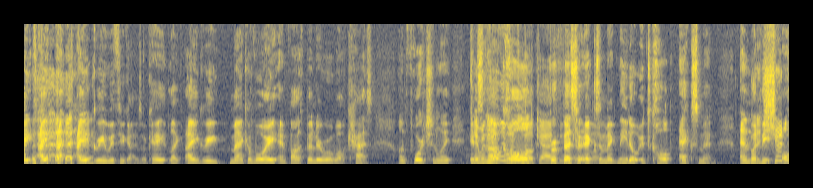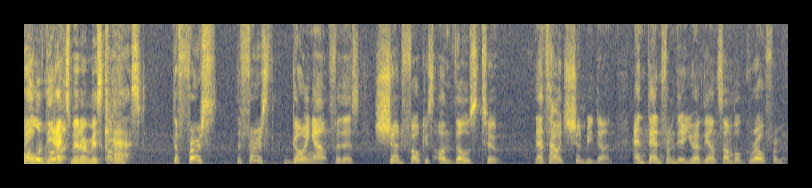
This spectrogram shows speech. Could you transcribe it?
I, I, I agree with you guys. Okay, like I agree, McAvoy and Fassbender were well cast. Unfortunately, it's not well called cast in the Professor X and Magneto. It's called X Men, and But the, should be- all of the. X Men are miscast. the first the first going out for this should focus on those two. That's how it should be done. And then from there you have the ensemble grow from it.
